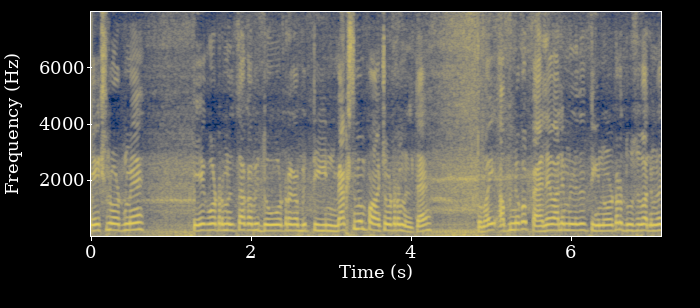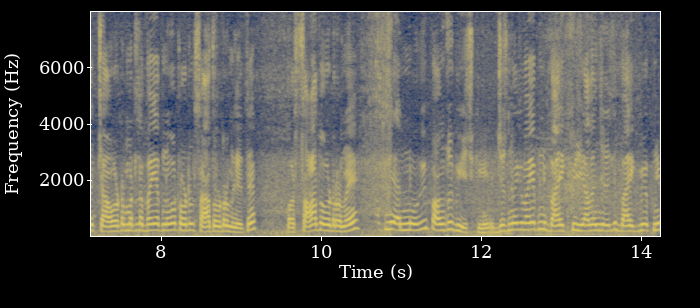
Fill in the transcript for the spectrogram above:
एक स्लॉट में एक ऑर्डर मिलता है कभी दो ऑर्डर कभी तीन। मैक्सिमम पाँच ऑर्डर मिलता है। तो भाई, अपने को पहले वाले मिले थे तीन ऑर्डर दूसरे वाले मिले चार ऑर्डर मतलब भाई, अपने को टोटल सात ऑर्डर मिले थे। और सात ऑर्डर में अपनी अर्निंग होगी पाँच सौ बीस की, जिसमें कि भाई अपनी बाइक भी ज़्यादा नहीं चली थी। बाइक भी अपनी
